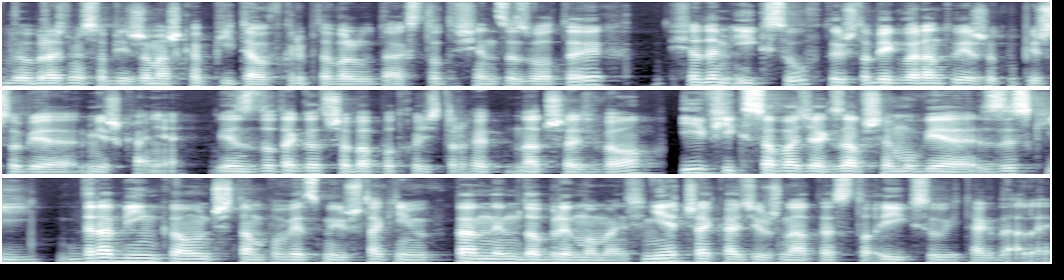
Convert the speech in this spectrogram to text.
Wyobraźmy sobie, że masz kapitał w kryptowalutach 100 tysięcy złotych, 7x to już tobie gwarantuje, że kupisz sobie mieszkanie. Więc do tego trzeba podchodzić trochę na trzeźwo i fiksować, jak zawsze mówię, zyski drabinką, czy tam powiedzmy już takim w pewnym dobrym momencie. Nie czekać już na te 100 x i tak dalej.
